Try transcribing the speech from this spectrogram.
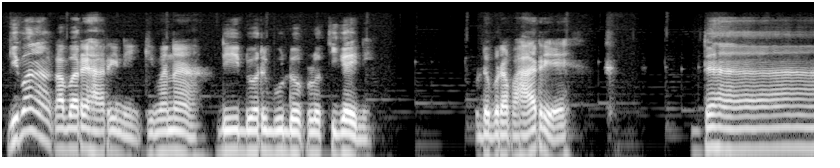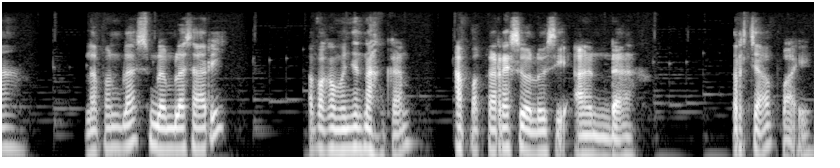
Gimana kabarnya hari ini? Gimana di 2023 ini? Udah berapa hari ya? Udah 18 19 hari? Apakah menyenangkan? Apakah resolusi Anda tercapai?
